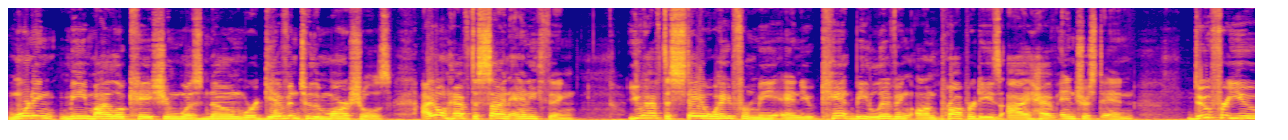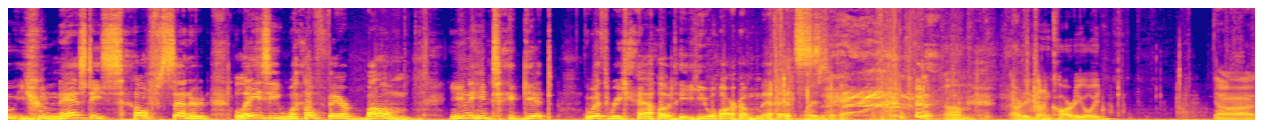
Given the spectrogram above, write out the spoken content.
warning me my location was known were given to the marshals. I don't have to sign anything. You have to stay away from me and you can't be living on properties I have interest in. Do for you, you nasty, self centered, lazy welfare bum. You need to get with reality. You are a mess. Wait a second. um, are these on cardioid? Uh,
